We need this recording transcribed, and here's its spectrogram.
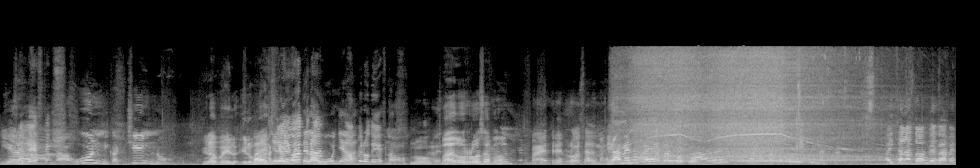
Y era Celeste. la única chino. Mira, pues, y lo- más. Aquí le hay mete otra. la uña. Ah, pero de esta. No. No, Va a dos rosas mejor. Va de tres rosas, María. dámela. Ahí están las dos de esas, ¿ves?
